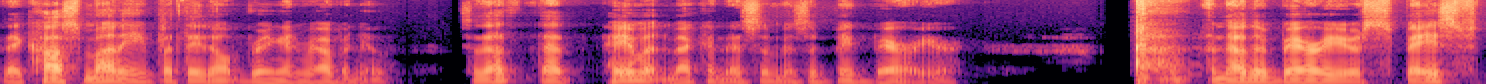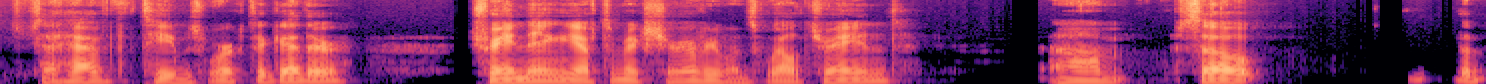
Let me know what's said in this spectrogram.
they cost money, but they don't bring in revenue. So that, that payment mechanism is a big barrier. Another barrier is space to have the teams work together. Training, you have to make sure everyone's well trained. Um, so the,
